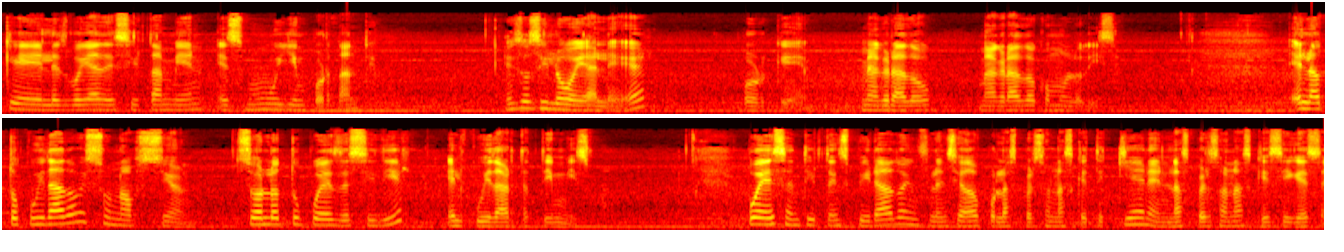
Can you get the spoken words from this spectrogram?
que les voy a decir también es muy importante. Eso sí lo voy a leer porque me agradó, me agradó como lo dice. El autocuidado es una opción. Solo tú puedes decidir el cuidarte a ti mismo. Puedes sentirte inspirado e influenciado por las personas que te quieren, las personas que sigues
